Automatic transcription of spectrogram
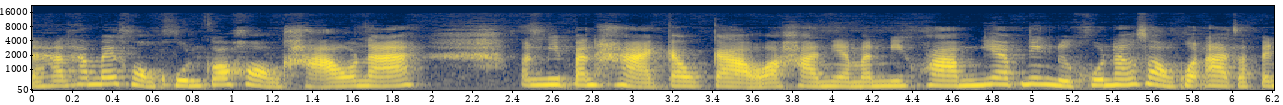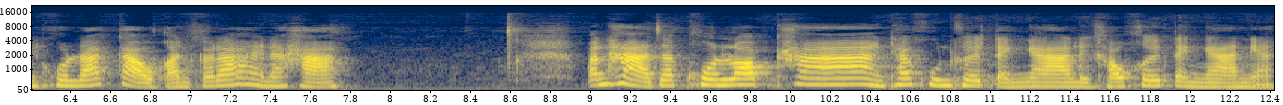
นะคะ ถ้าไม่ของคุณก็ของเขานะ มันมีปัญหาเก่าๆอะค่ะเนี่ยมันมีความเงียบนิ่งหรือคุณทั้งสองคนอาจจะเป็นคนรักเก่ากันก็ได้นะคะปัญหาจากคนรอบข้าง ถ้าคุณเคยแต่งงานหรือเขาเคยแต่งงานเนี่ย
